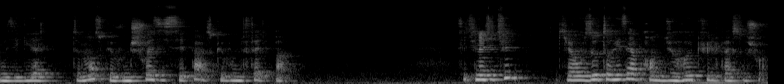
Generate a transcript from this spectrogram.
mais exactement ce que vous ne choisissez pas, ce que vous ne faites pas. C'est une attitude qui va vous autoriser à prendre du recul face au choix,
